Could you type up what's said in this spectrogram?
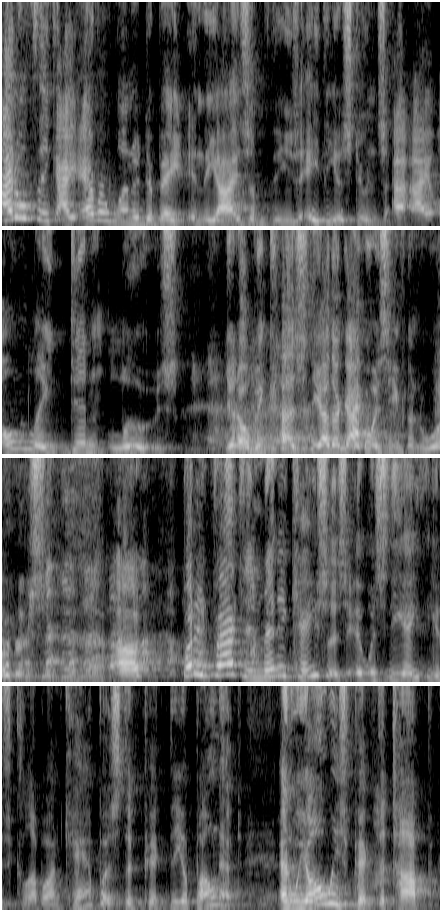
I don't think I ever won a debate in the eyes of these atheist students. I, I only didn't lose, you know, because the other guy was even worse. Uh, but in fact, in many cases, it was the atheist club on campus that picked the opponent. And we always picked the top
